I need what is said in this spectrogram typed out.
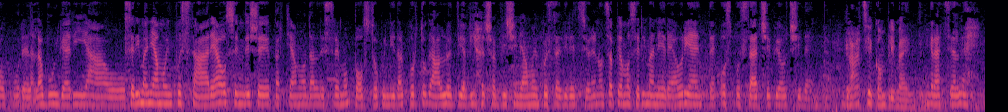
oppure la Bulgaria o se rimaniamo in quest'area o se invece partiamo partiamo dall'estremo opposto, quindi dal Portogallo e via via ci avviciniamo in questa direzione. Non sappiamo se rimanere a oriente o spostarci più a occidente. Grazie e complimenti. Grazie a lei.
